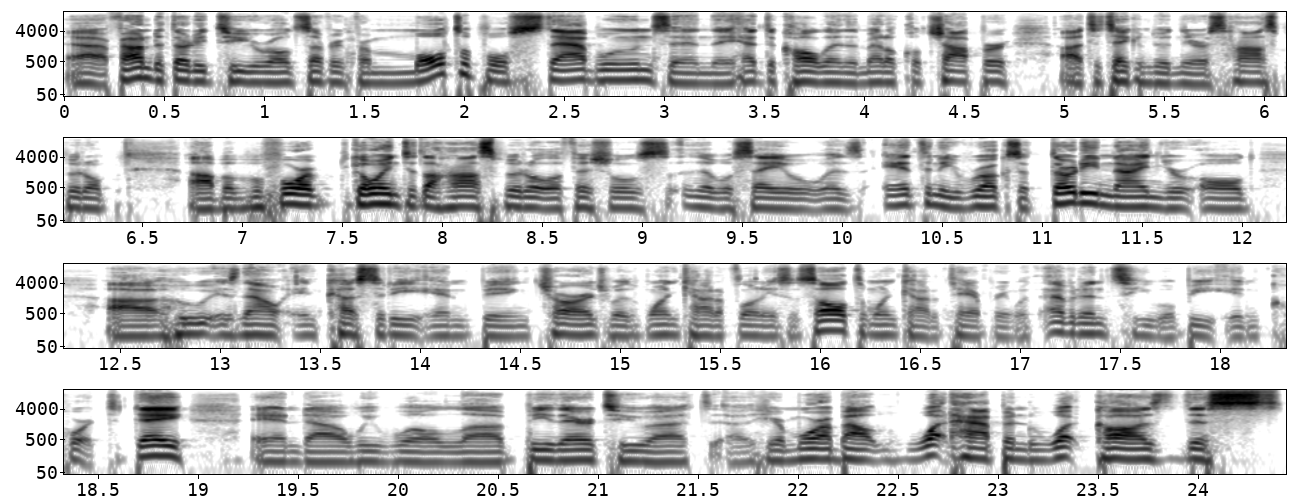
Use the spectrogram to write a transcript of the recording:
uh, found a 32-year-old suffering from multiple stab wounds, and they had to call in a medical chopper uh, to take him to the nearest hospital. Uh, but before going to the hospital, officials will say it was Anthony Rooks, a 39-year-old. Uh, who is now in custody and being charged with one count of felonious assault and one count of tampering with evidence. He will be in court today, and uh, we will uh, be there to, uh, to uh, hear more about what happened, what caused this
